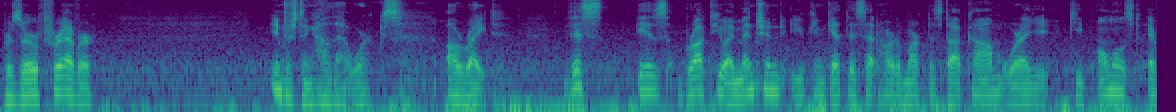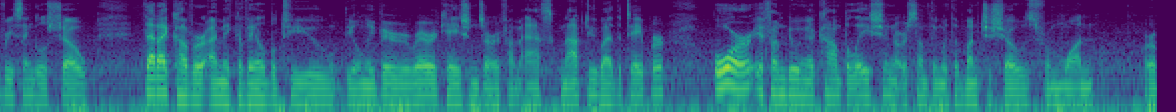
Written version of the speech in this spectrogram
preserved forever. Interesting how that works. All right. This is brought to you. I mentioned you can get this at heartofmarkness.com, where I keep almost every single show that I cover, I make available to you. The only very rare occasions are if I'm asked not to by the taper, or if I'm doing a compilation or something with a bunch of shows from one, or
